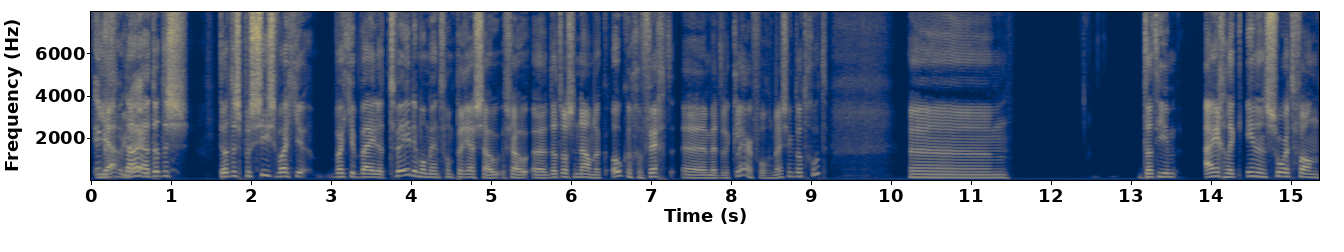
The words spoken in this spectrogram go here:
In ja nou ja, 1. dat is, dat is precies wat je, wat je bij dat tweede moment van Perez zou... zou eh, dat was namelijk ook een gevecht eh, met Leclerc, volgens mij. Zeg ik dat goed? Ehm, dat hij hem eigenlijk in een soort van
